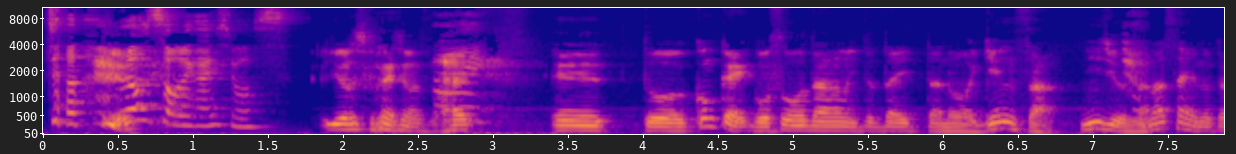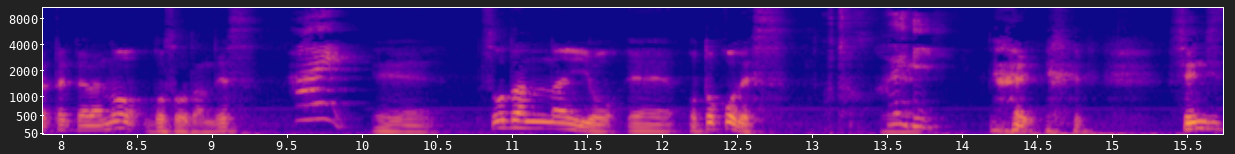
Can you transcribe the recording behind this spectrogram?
じゃあ、村本さんお願いします。よろしくお願いします。ははいい。。えーっと、今回ご相談をいただいたのは、ゲンさん、27歳の方からのご相談です。はい。えー相談内容、えー男です。はい。はい。先日、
